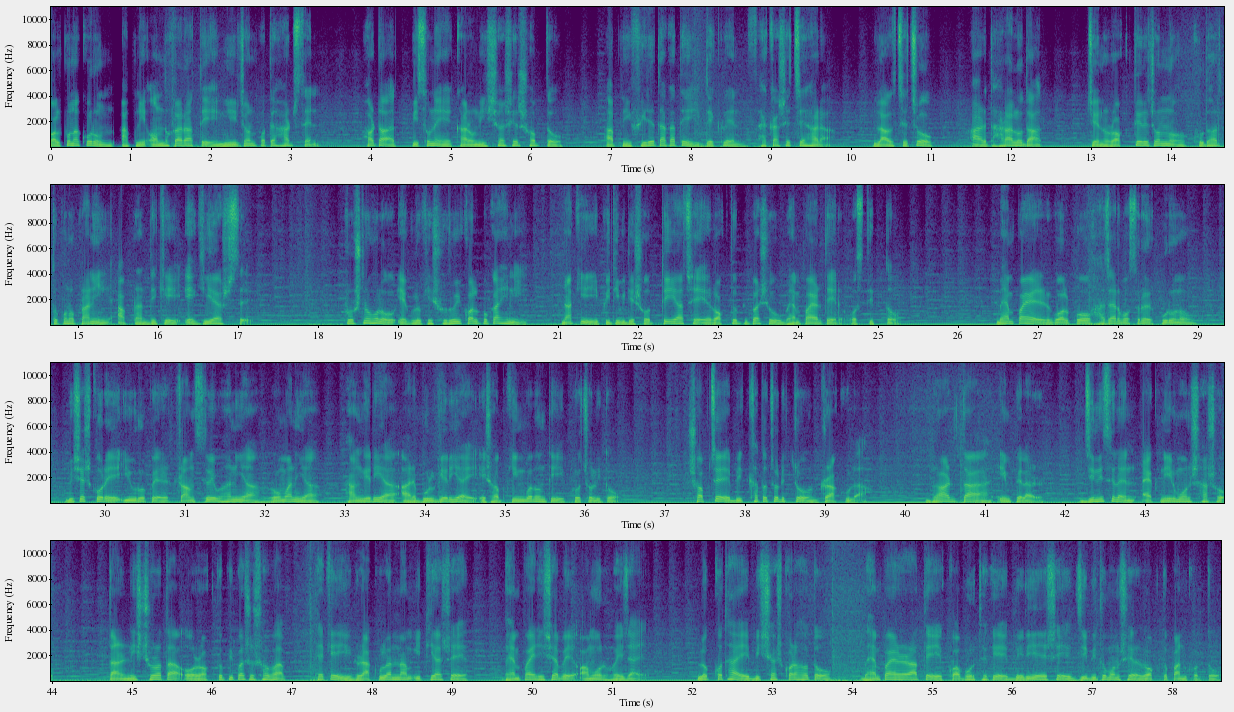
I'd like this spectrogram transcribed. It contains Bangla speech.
কল্পনা করুন, আপনি অন্ধকার রাতে নির্জন পথে হাঁটছেন। হঠাৎ পিছনে কারও নিঃশ্বাসের শব্দ। আপনি ফিরে তাকাতেই দেখলেন ফ্যাকাশে চেহারা, লালচে চোখ আর ধারালো দাঁত, যেন রক্তের জন্য ক্ষুধার্ত কোনো প্রাণী আপনার দিকে এগিয়ে আসছে। প্রশ্ন হলো, এগুলো কি শুধুই কল্পকাহিনী, নাকি পৃথিবীতে সত্যিই আছে রক্তপিপাসু ভ্যাম্পায়ারদের অস্তিত্ব? ভ্যাম্পায়ারের গল্প হাজার বছরের পুরনো বিশেষ করে ইউরোপের ট্রান্সিলভানিয়া, রোমানিয়া, হাঙ্গেরিয়া আর বুলগেরিয়ায় এসব কিংবদন্তি প্রচলিত। সবচেয়ে বিখ্যাত চরিত্র ড্রাকুলা। ব্রাড দ্য ইম্পেলার, যিনি ছিলেন এক নির্মম শাসক। তার নিষ্ঠুরতা ও রক্তপিপাসু স্বভাব থেকেই ড্রাকুলার নাম ইতিহাসে ভ্যাম্পায়ার হিসাবে অমর হয়ে যায়। লোককথায় বিশ্বাস করা হতো ভ্যাম্পায়ার রাতে কবর থেকে বেরিয়ে এসে জীবিত মানুষের রক্ত পান করত।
